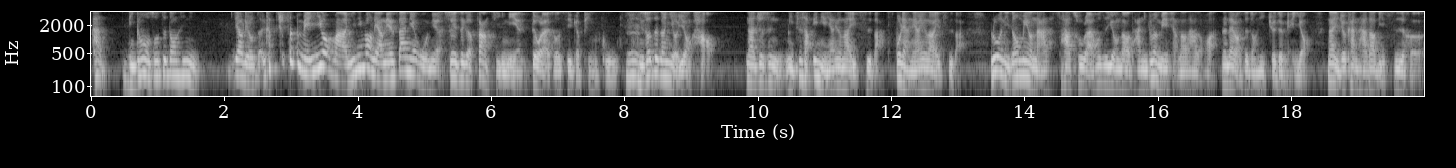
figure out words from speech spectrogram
啊，你跟我说这东西你要留着，可就真的没用嘛？你已经放两年、三年、五年了，所以这个放几年对我来说是一个评估。嗯、你说这东西有用，好，那就是你至少一年要用到一次吧，或两年要用到一次吧。如果你都没有拿它出来，或是用到它，你根本没想到它的话，那代表这东西绝对没用。那你就看它到底适合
